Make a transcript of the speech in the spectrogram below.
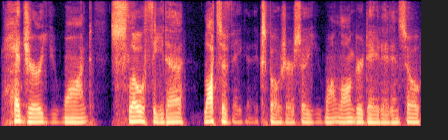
hedger, you want slow theta, lots of Vega exposure. So you want longer dated. And so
